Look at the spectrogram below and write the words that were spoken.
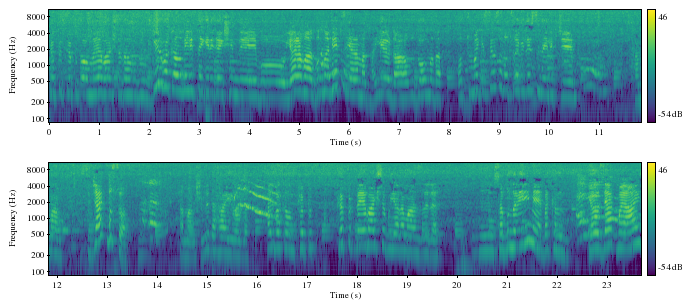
köpük köpük olmaya başladı havuzunuz. Gir bakalım Elif de girecek şimdi. Bu yaramaz. Bunların hepsi yaramaz. Hayır daha havuz olmadı. Oturmak istiyorsan oturabilirsin Elifciğim. Tamam. Sıcak mı su? Tamam şimdi daha iyi oldu. Hadi bakalım köpük köpürtmeye başla bu yaramazları. Hmm, sabun da vereyim mi? Bakın göz yakmaya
